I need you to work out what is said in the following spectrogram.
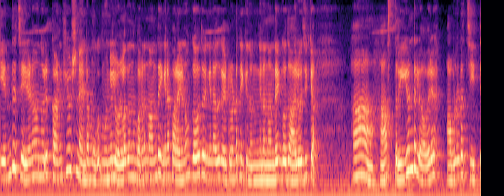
എന്ത് ചെയ്യണമെന്നൊരു കൺഫ്യൂഷൻ എന്റെ മുന്നിലുള്ളതെന്ന് പറഞ്ഞ് നന്ദ ഇങ്ങനെ പറയണു. ഗൗതം ഇങ്ങനെ അത് കേട്ടുകൊണ്ട് നിൽക്കുന്നു ഇങ്ങനെ നന്ദയും ഗൗതം ആലോചിക്കാം. ആ ആ സ്ത്രീ ഉണ്ടല്ലോ അവർ. അവളുടെ ചീറ്റ.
